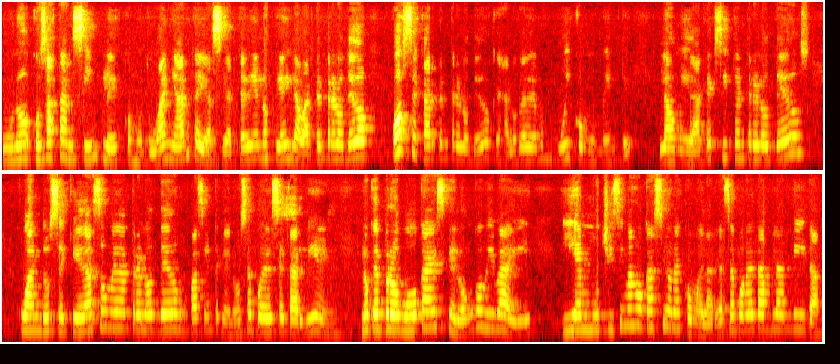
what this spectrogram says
uno, cosas tan simples como tú bañarte y hacerte bien los pies y lavarte entre los dedos o secarte entre los dedos, que es algo que vemos muy comúnmente. La humedad que existe entre los dedos, cuando se queda esa humedad entre los dedos, un paciente que no se puede secar bien, lo que provoca es que el hongo viva ahí y en muchísimas ocasiones, como el área se pone tan blandita,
